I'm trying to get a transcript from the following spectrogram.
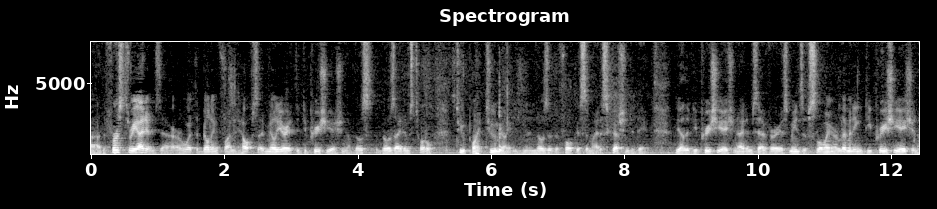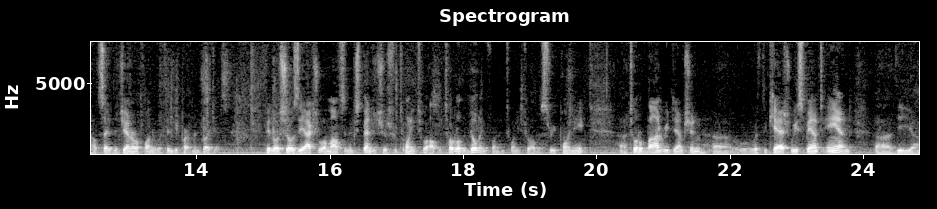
Uh, The first three items are what the building fund helps ameliorate the depreciation of. Those, those items total 2.2 million, and those are the focus of my discussion today. The other depreciation items have various means of slowing or limiting depreciation outside the general fund or within department budgets. Below shows the actual amounts and expenditures for 2012. The total of the building fund in 2012 is 3.8. Uh, Total bond redemption uh, with the cash we spent and uh, the, uh,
